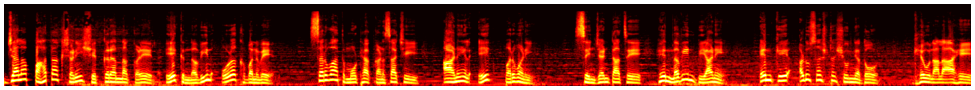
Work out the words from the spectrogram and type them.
ज्याला पाहता क्षणी शेतकऱ्यांना कळेल एक नवीन ओळख बनवेल. सर्वात मोठ्या कणसाची आणेल एक पर्वणी. सिंजेंटाचे हे नवीन बियाणे एन के अडुसष्ट शून्य दोन. घेऊन आला आहे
